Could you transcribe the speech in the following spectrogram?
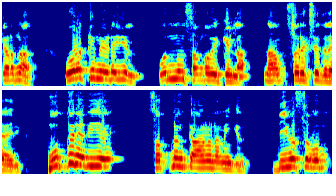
കിടന്നാൽ ഉറക്കിനിടയിൽ ഒന്നും സംഭവിക്കില്ല. നാം സുരക്ഷിതരായിരിക്കും. മുത്തുനബിയെ സ്വപ്നം കാണണമെങ്കിൽ ദിവസവും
